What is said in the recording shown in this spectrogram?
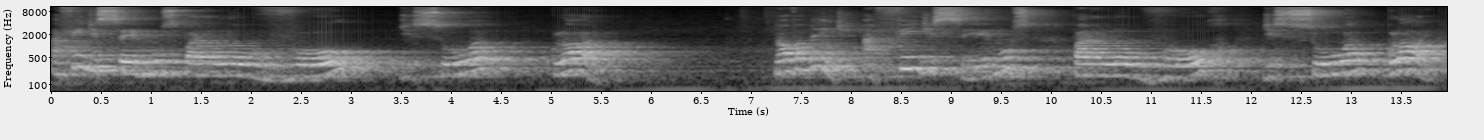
A fim de sermos para o louvor de Sua glória Novamente, a fim de sermos para louvor de Sua glória.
